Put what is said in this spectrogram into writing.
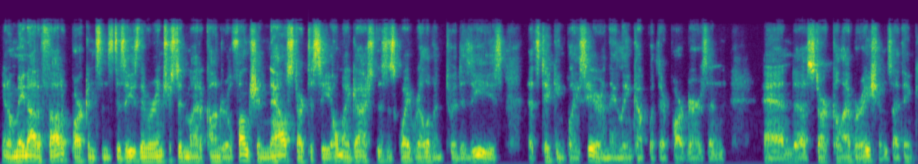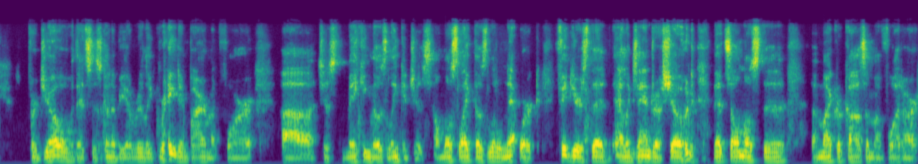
you know, may not have thought of Parkinson's disease, they were interested in mitochondrial function, now start to see, oh my gosh, this is quite relevant to a disease that's taking place here. And they link up with their partners and and uh, start collaborations. I think for Joe, this is going to be a really great environment for uh, just making those linkages, almost like those little network figures that Alexandra showed. That's almost the a microcosm of what our,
